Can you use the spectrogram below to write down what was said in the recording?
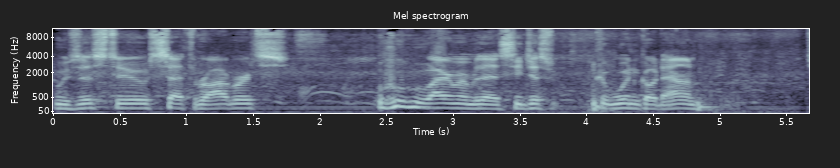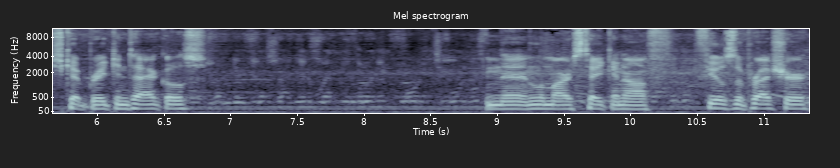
Who's this to? Seth Roberts. Ooh, I remember this. He just wouldn't go down. Just kept breaking tackles. And then Lamar's taking off. Feels the pressure.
